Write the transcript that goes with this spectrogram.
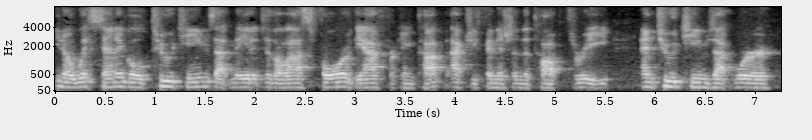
you know, with Senegal, two teams that made it to the last four of the African Cup, actually finished in the top three, and two teams that were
